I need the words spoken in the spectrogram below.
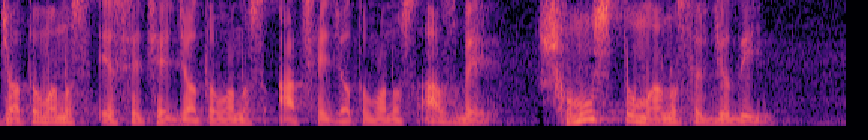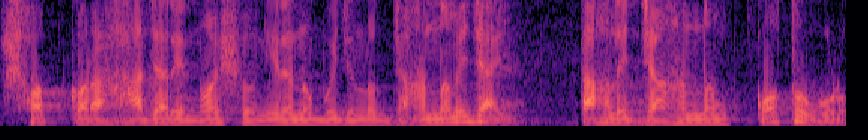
যত মানুষ এসেছে, যত মানুষ আছে, যত মানুষ আসবে, সমস্ত মানুষের যদি শতকরা হাজারে নয়শো নিরানব্বই জন লোক জাহান নামে যায় তাহলে জাহান্নাম কত বড়?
